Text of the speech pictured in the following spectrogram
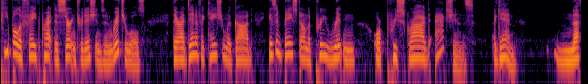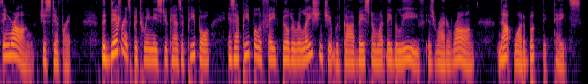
people of faith practice certain traditions and rituals, their identification with God isn't based on the pre written or prescribed actions. Again, nothing wrong, just different. The difference between these two kinds of people is that people of faith build a relationship with God based on what they believe is right or wrong, not what a book dictates.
